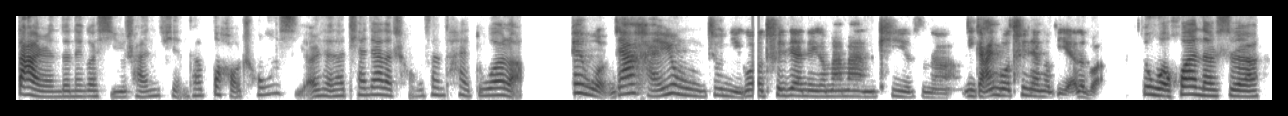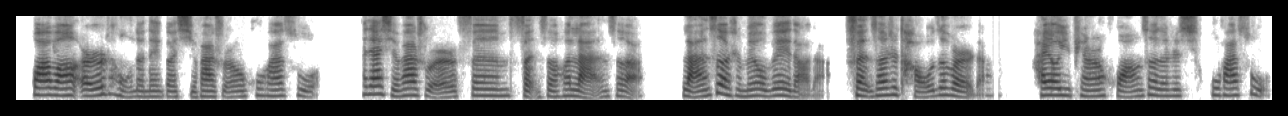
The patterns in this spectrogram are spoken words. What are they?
大人的那个洗浴产品它不好冲洗，而且它添加的成分太多了。哎，我们家还用就你给我推荐那个妈妈的 Kiss 呢，你赶紧给我推荐个别的吧。就我换的是花王儿童的那个洗发水和护发素，他家洗发水分粉色和蓝色，蓝色是没有味道的，粉色是桃子味儿的。还有一瓶黄色的是护发素，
